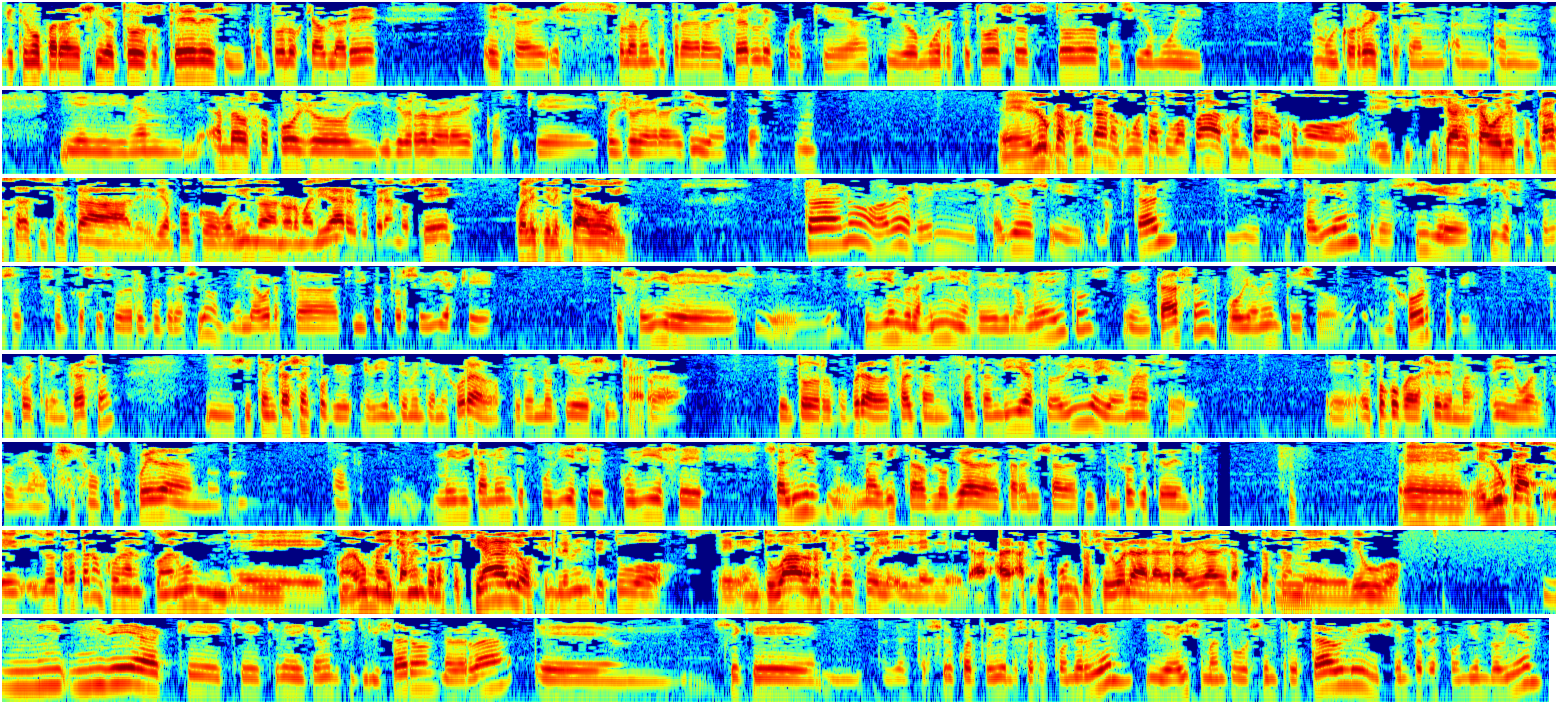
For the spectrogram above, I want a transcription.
que tengo para decir a todos ustedes y con todos los que hablaré es, es solamente para agradecerles porque han sido muy respetuosos todos han sido muy muy correctos han, han, y, me han, han, dado su apoyo y, de verdad lo agradezco así que soy yo el agradecido en este caso mm. Eh, Lucas, contanos cómo está tu papá, contanos cómo, eh, si, ya, ya volvió a su casa, si ya está de, a poco volviendo a la normalidad, recuperándose, ¿cuál es el estado hoy? Está, no, a ver, él salió sí del hospital y, está bien, pero sigue sigue su proceso, su proceso de recuperación. Él ahora está tiene 14 días que, que seguir eh, siguiendo las líneas de, de los médicos en casa. Obviamente eso es mejor porque es mejor estar en casa y si está en casa es porque evidentemente ha mejorado, pero no quiere decir que está del todo recuperado. Faltan faltan días todavía y además eh, eh, hay poco para hacer en Madrid igual, porque aunque aunque pueda, aunque médicamente pudiese pudiese salir, Madrid está bloqueada, paralizada, así que mejor que esté dentro. Eh, eh, Lucas, eh, ¿lo trataron con, con algún eh, con algún medicamento en especial o simplemente estuvo entubado? No sé cuál fue, a, qué punto llegó la, gravedad de la situación mm. de, Hugo. Ni, ni idea qué, qué, medicamentos utilizaron, la verdad. sé que el tercer o cuarto día empezó a responder bien y ahí se mantuvo siempre estable y siempre respondiendo bien.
